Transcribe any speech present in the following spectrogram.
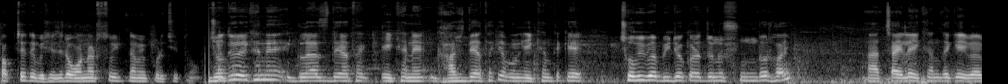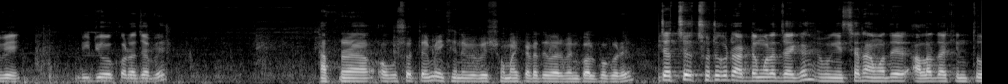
সবচেয়ে বেশি, যেটা অনার সুইট নামে পরিচিত। যদিও এখানে গ্লাস দেয়া থাকে, এইখানে ঘাস দেয়া থাকে এবং এইখান থেকে ছবি বা ভিডিও করার জন্য সুন্দর হয়। আর চাইলে এখান থেকে এইভাবে ভিডিও করা যাবে। আপনারা অবসর টাইমে এখানে এভাবে সময় কাটাতে পারবেন গল্প করে। এটা হচ্ছে ছোটোখাটো আড্ডা মারার জায়গা এবং এছাড়া আমাদের আলাদা কিন্তু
